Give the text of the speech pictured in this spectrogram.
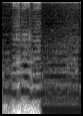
baby, told you. more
